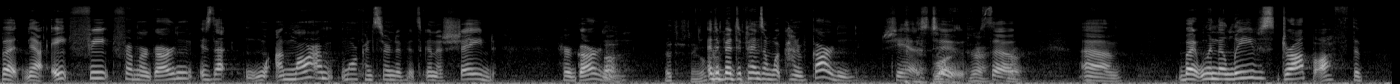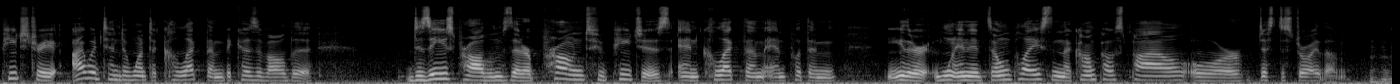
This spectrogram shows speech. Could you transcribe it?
but now, eight feet from her garden, is that, I'm more, I'm more concerned if it's going to shade her garden. Oh, interesting, okay. And it depends on what kind of garden she has, too. right. Yeah, so, right. Um, but when the leaves drop off the peach tree, I would tend to want to collect them because of all the disease problems that are prone to peaches and collect them and put them either in its own place in the compost pile or just destroy them. Mm -hmm.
